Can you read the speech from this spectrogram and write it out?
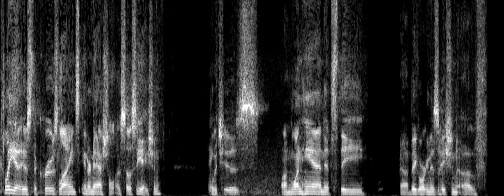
CLIA is the Cruise Lines International Association, which is, on one hand, it's the uh, big organization of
